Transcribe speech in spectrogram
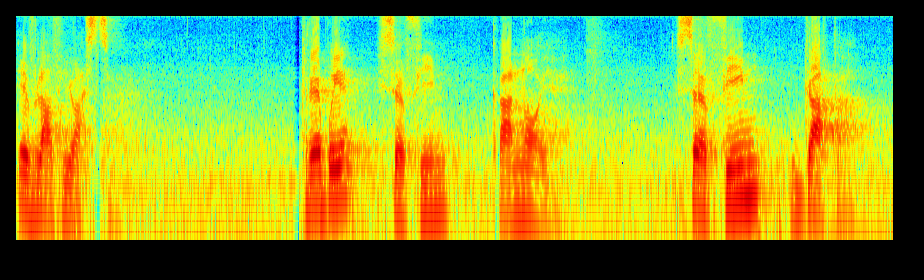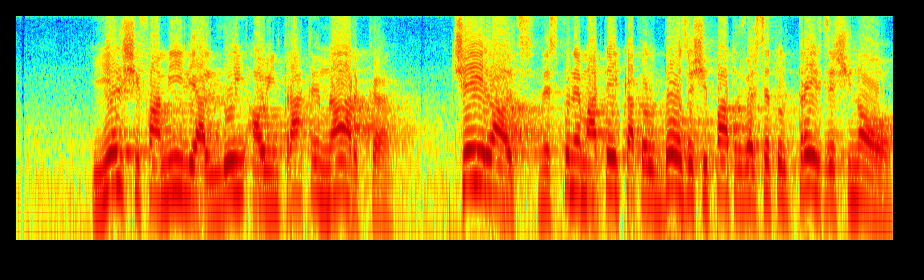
evlavioasă? Trebuie să fim ca noi. Să fim gata. El și familia lui au intrat în arcă. Ceilalți, ne spune Matei, capitolul 24, versetul 39,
